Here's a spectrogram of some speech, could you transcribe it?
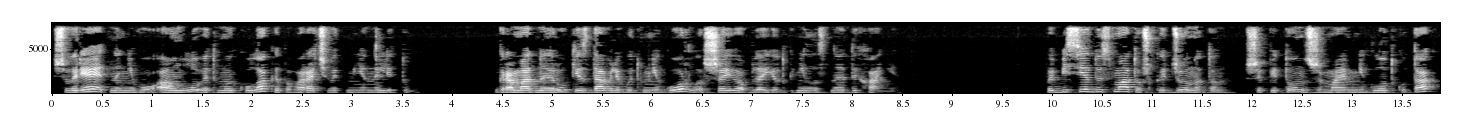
швыряет на него, а он ловит мой кулак и поворачивает меня на лету. Громадные руки сдавливают мне горло, шею обдает гнилостное дыхание. «Побеседуй с матушкой, Джонатан», — шепит он, сжимая мне глотку так,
